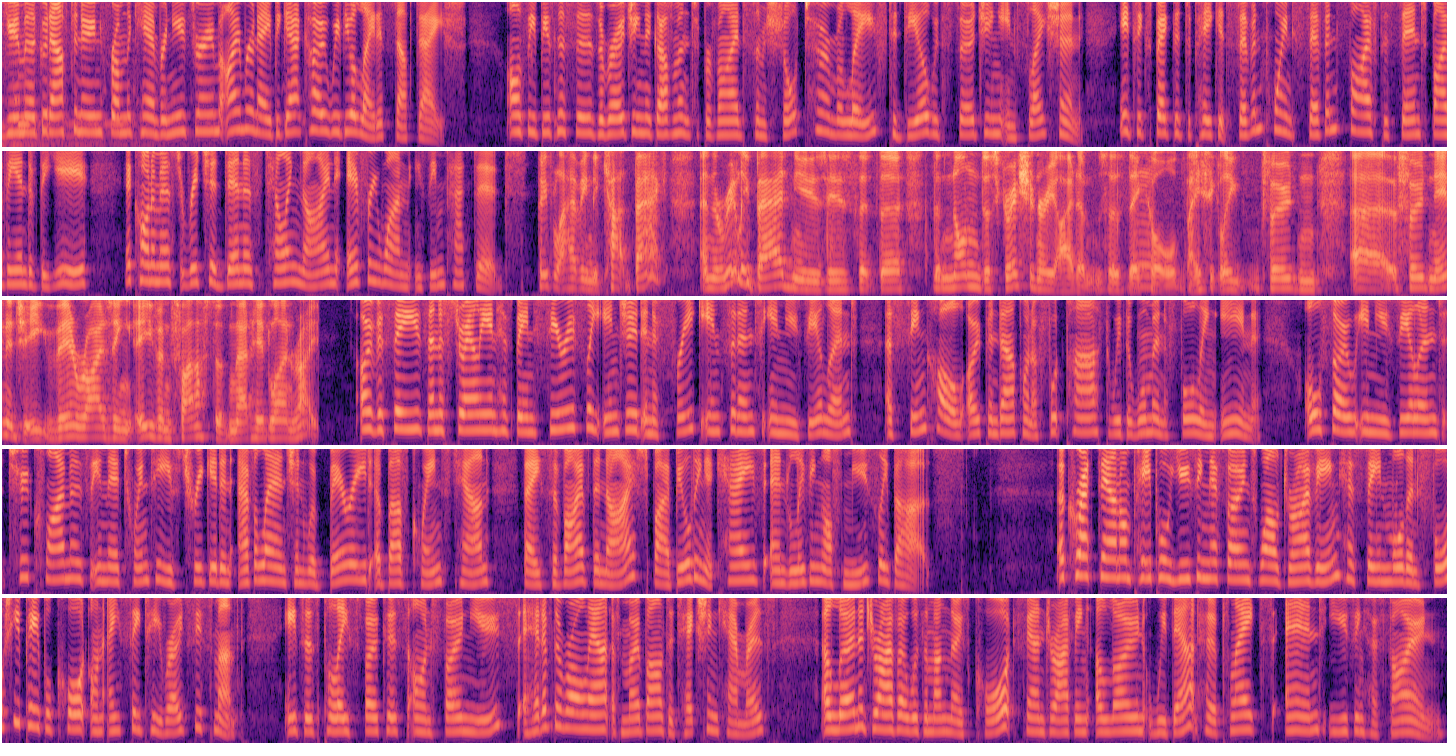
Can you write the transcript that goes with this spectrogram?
Yuma, good afternoon from the Canberra newsroom. I'm Renee Bigatko with your latest update. Aussie businesses are urging the government to provide some short term relief to deal with surging inflation. It's expected to peak at 7.75% by the end of the year. Economist Richard Denniss telling Nine everyone is impacted. People are having to cut back, and the really bad news is that the, the non discretionary items, as they're mm. called, basically food and, uh, food and energy, they're rising even faster than that headline rate. Overseas, an Australian has been seriously injured in a freak incident in New Zealand. A sinkhole opened up on a footpath with a woman falling in. Also in New Zealand, two climbers in their 20s triggered an avalanche and were buried above Queenstown. They survived the night by building a cave and living off muesli bars. A crackdown on people using their phones while driving has seen more than 40 people caught on ACT roads this month. It's as police focus on phone use ahead of the rollout of mobile detection cameras. A learner driver was among those caught, found driving alone without her plates and using her phone.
